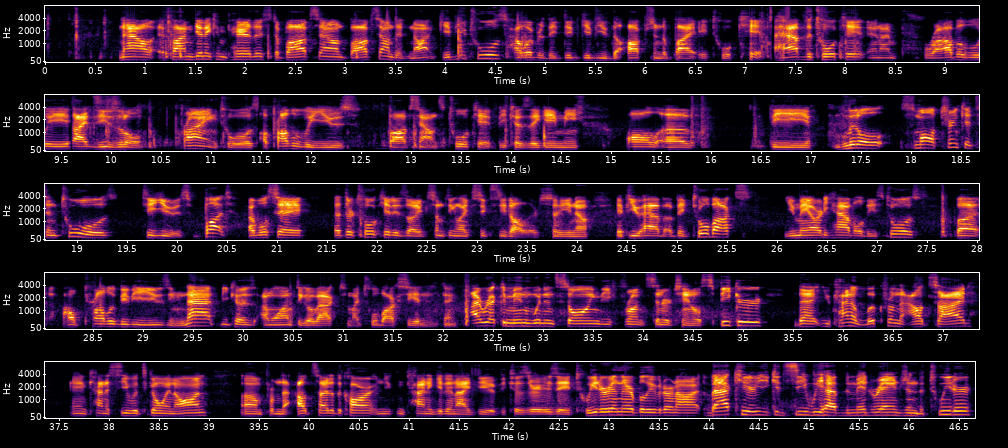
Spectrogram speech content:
Now, if I'm to compare this to BAVSOUND, Bob Sound did not give you tools. However, they did give you the option to buy a tool kit. I have the tool kit and I'm probably, besides these little prying tools, I'll probably use BAVSOUND's toolkit because they gave me all of the little small trinkets and tools to use. But I will say that their toolkit is like something like $60. So, you know, if you have a big toolbox, you may already have all these tools, but I'll probably be using that because I won't have to go back to my toolbox to get anything. I recommend when installing the front center channel speaker that you kind of look from the outside and kind of see what's going on. um, from the outside of the car and you can kind of get an idea because there is a tweeter in there, believe it or not. Back here, you can see we have the mid-range and the tweeter.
